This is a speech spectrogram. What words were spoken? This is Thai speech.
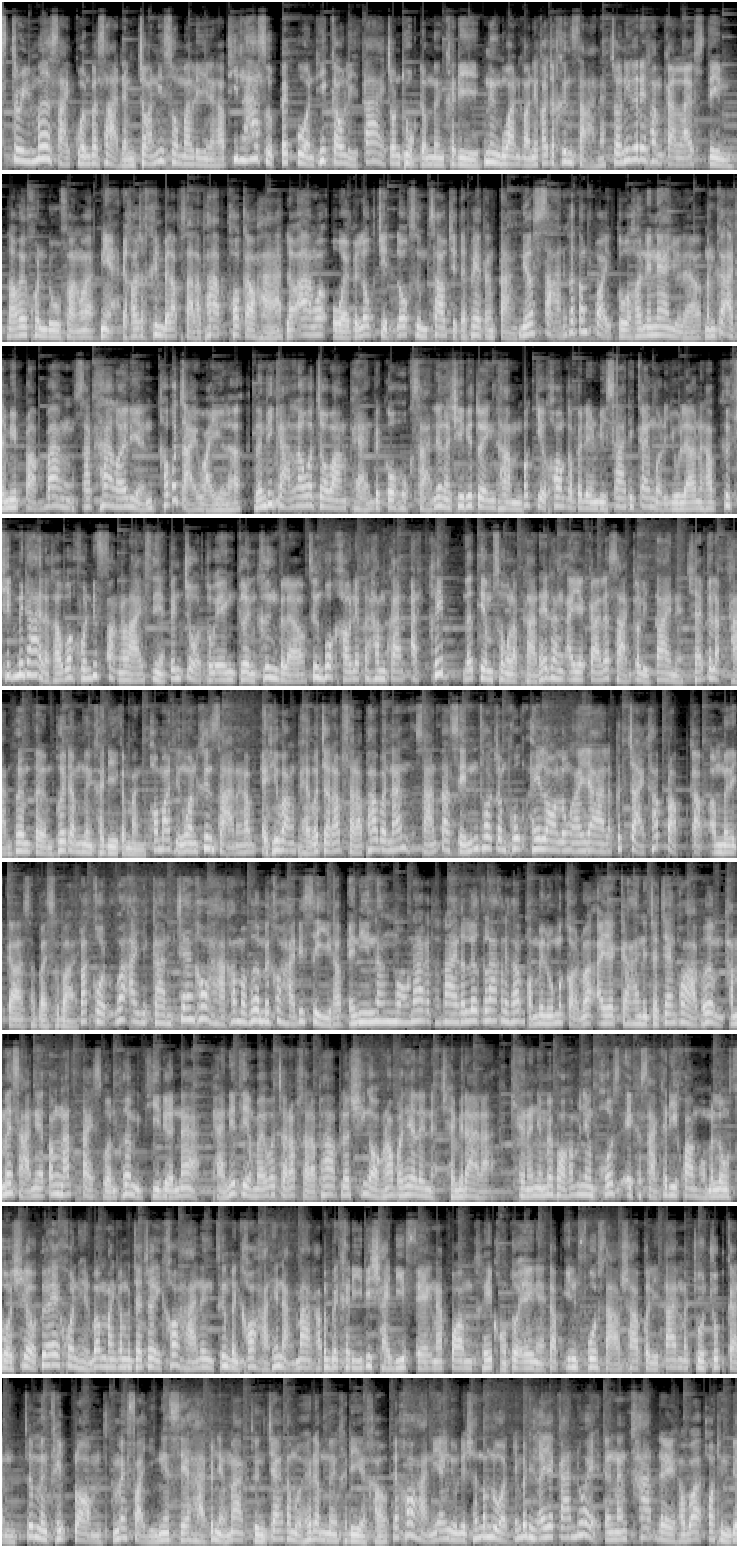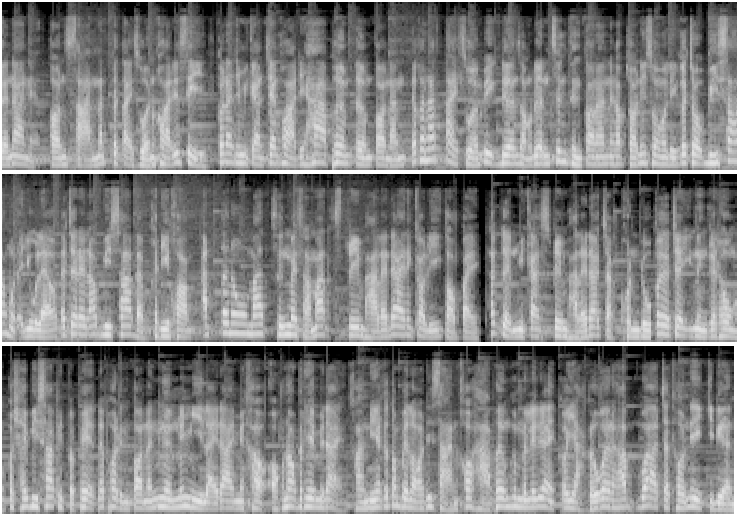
สตรีมเมอร์สายกวนประสาทอย่างจอห์นนี่โซมาลีนะครับที่ล่าสุดไปป่วนที่เกาหลีใต้จนถูกดำเนินคดี 1 วันก่อนที่เขาจะขึ้นศาลนะจอห์นนี่ก็ได้ทำการไลฟ์สตรีมเล่าให้คนดูฟังว่าเนี่ยเดี๋ยวเขาจะขึ้นไปรับสารภาพข้อกล่าวหา แล้วอ้างว่าป่วยเป็นโรคจิตโรคซึมเศร้าจิตเภทต่างๆ เดี๋ยวศาลก็ต้องปล่อยตัวเขาแน่ๆอยู่แล้ว มันก็อาจจะมีปรับบ้างสัก 500 เหรียญเขาก็จ่ายไหวอยู่แล้ว แล้วมีการเล่าว่าจะวางแผนไปโกหกศาลเรื่องอาชีพที่ตัวเองทำเพราะเกี่ยวข้องกับประเด็นวีซ่าที่ใกล้หมดอายุแล้วนะครับคือคิดไม่ได้หรอครับว่าคนที่ฟังไลฟ์เนี่ยเป็นโจทย์ตัวเองเกินครึ่งไปแล้ว ซึ่งพวกเขาเนี่ยก็ทำการอัดคลิป และเตรียมส่งหลักฐานให้ทางอายการและศาลเกาหลีใต้เนี่ยใช้เป็นหลักฐานเพิ่มเติมเพื่อดำเนินคดีกับมันพอมาถึงวันขึ้นศาลนะครับไอ้ที่วางแผนว่าจะรับสารภาพวันนั้นศาลตัดสินโทษจำคุกให้รอลงอาญาแล้วก็จ่ายค่าปรับกับอเมริกาสบายๆปรากฏว่าอายการแจ้งข้อหาเข้ามาเพิ่มเป็นข้อหาที่สี่ครับไอ้นี่นั่งมองหน้ากับทนายก็เลิกลากเลยครับผมไม่รู้มาก่อนว่าอายการเนี่ยจะแจ้งข้อหาเพิ่มทำให้ศาลเนี่ยต้องนัดไต่สวนเพิ่มอีกทีเดือนหน้าแผนที่เตรียมไว้ว่าจะรับสารภาพแล้วชิงออกนอกประเทศเลยเนี่ยใช้ไม่ได้ละแค่นั้นยังไม่พอครับมันยังโพสต์เอกสารคดีความของมันลงโซเชียลเพื่อให้คนเห็นว่ามันกำลังจะเจออีกข้อหาหนึ่งซึ่งเป็นข้อหาที่หนักมากครับมันเป็นคดีที่ใช้ดีเฟกนะปลอมคลิปของตัวเองเนี่ยกับอินฟูสาวชาวเกาหลีใต้มาจูจุ๊บกัน ซึ่งเป็นคลิปปลอมทำให้ฝ่ายหญิงเนี่ยเสียหายเป็นอย่างมากจึงแจ้งตำรวจให้ดำเนินคดีกับเขาและข้อหานี้ยังอยู่ในชั้นตำรวจยังไม่ถึงอายการด้วย ดังนั้นคาดเลยครับว่าพอถึงเดือนหน้าเนี่ยตอนศาลนัดไปไต่สวนข้อหาที่สี่ก็น่าจะมีการแจ้งข้อหาที่ห้าเพิ่มเติมตอนนั้นแล้วก็นัดไต่สวนไปอีกเดือนสองเดือนซึ่งถึงตอนนั้นนะครับจอห์นนี่โซมาลีก็จะวีซ่าหมดอายุแล้วและจะได้รับวีซ่าแบบคดีความอัตโนมัติ ซึ่งไม่สามารถสตรีมหารายได้ในเกาหลีอีกต่อไป ถ้าเกิดมีการสตรีมหารายได้จากคนดูก็จะเจออีกหนึ่งกระทงเพราใช้วีซ่าผิดประเภทและพอถึงตอนนั้นเงินไม่มีรายได้ไม่เข้าออกนอกประเทศไม่ได้คราวนี้ก็ต้องไปรอที่ศาลข้อหาเพิ่มขึ้นมาเรื่อยๆก็อยากรู้กันนะครับว่าจะทนได้อีกกี่เดือน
